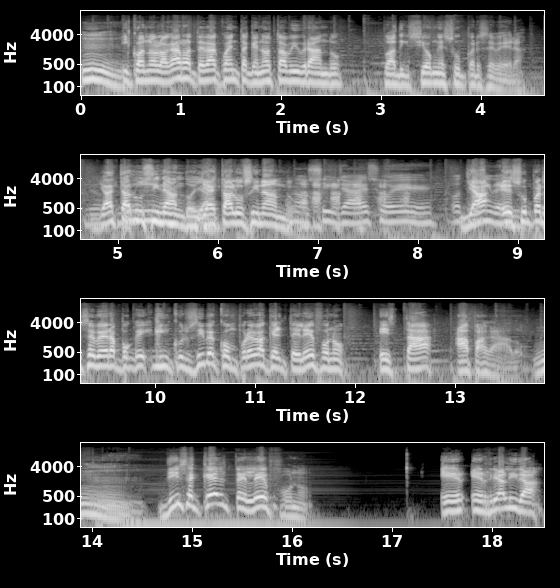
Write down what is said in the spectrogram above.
y cuando lo agarras te das cuenta que no está vibrando, tu adicción es súper severa. Ya está alucinando ya. Ya está alucinando. No, sí, ya eso es otro ya nivel. es súper severa porque inclusive comprueba que el teléfono está apagado. Dice que el teléfono, en, en realidad,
